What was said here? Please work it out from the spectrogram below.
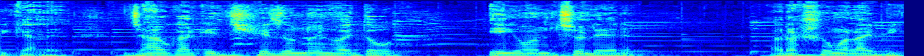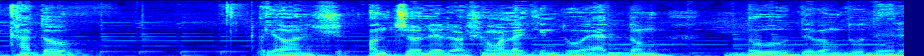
বিকালে। যা হোক আর কি সেজন্যই হয়তো এই অঞ্চলের রসমালাই বিখ্যাত। এই অঞ্চলের রসমালাই কিন্তু একদম দুধ এবং দুধের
